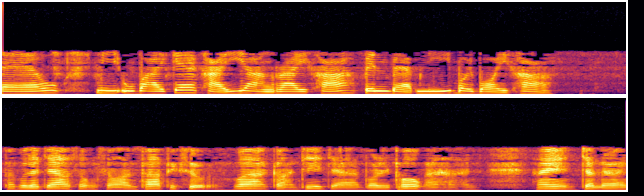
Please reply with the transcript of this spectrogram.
แล้ว มีอุบายแก้ไขอย่างไรคะ เป็นแบบนี้บ่อยๆค่ะ พระพุทธเจ้าทรงสอนพระภิกษุว่าก่อนที่จะบริโภคอาหาร ให้เจริญ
